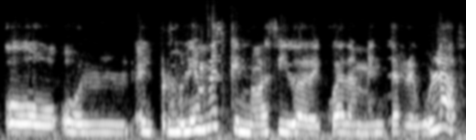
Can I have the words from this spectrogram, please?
o, el problema es que no ha sido adecuadamente regulado,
